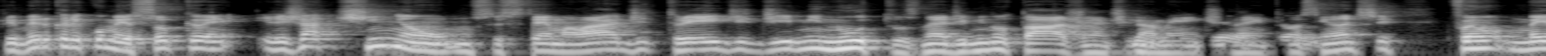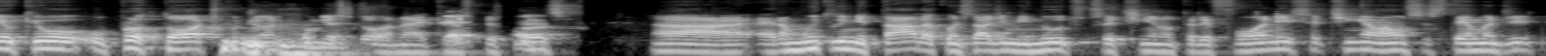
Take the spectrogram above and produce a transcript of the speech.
primeiro que ele começou, porque ele já tinha um sistema lá de trade de minutos, né, de minutagem antigamente, né, então assim, antes foi meio que o, o protótipo de onde uhum. começou, né, que as pessoas ah, era muito limitada a quantidade de minutos que você tinha no telefone, e você tinha lá um sistema de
